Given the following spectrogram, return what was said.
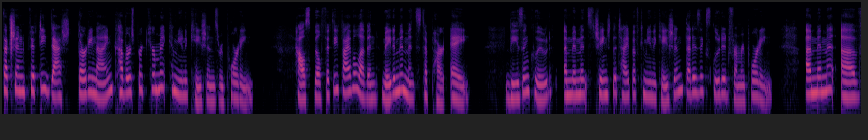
Section 50-39 covers procurement communications reporting. House Bill 5511 made amendments to Part A. These include amendments change the type of communication that is excluded from reporting. Amendment of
